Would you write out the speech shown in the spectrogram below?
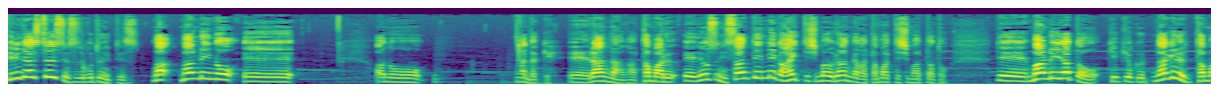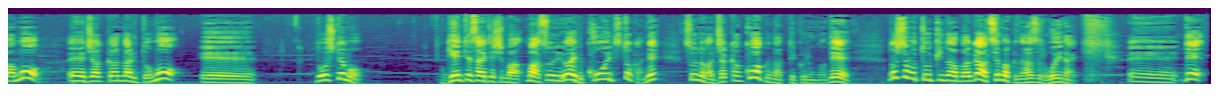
フィルダースチョイスすることによって、ま、満塁の、えー、あのー、なんだっけ、えー、ランナーがたまる、えー、要するに3点目が入ってしまうランナーがたまってしまったと。で、満塁だと結局投げる球も、えー、若干なりとも、えー、どうしても限定されてしまう、まあ、そういわゆる効率とかね、そういうのが若干怖くなってくるので、どうしても投球の幅が狭くならざるを得ない。えー、で、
